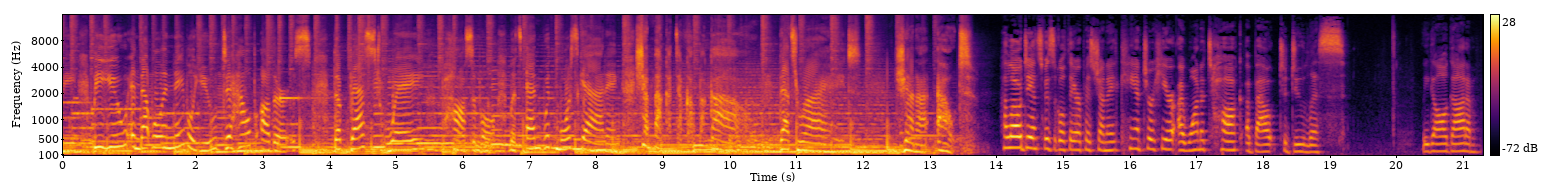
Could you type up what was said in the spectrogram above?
me. Be you, and that will enable you to help others the best way possible. Let's end with more scatting. That's right. Jenna out. Hello, dance physical therapist Jenna Cantor here. I want to talk about to do lists. We all got them.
